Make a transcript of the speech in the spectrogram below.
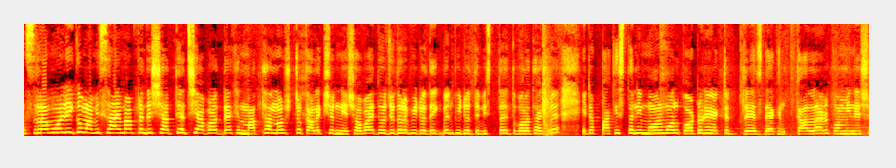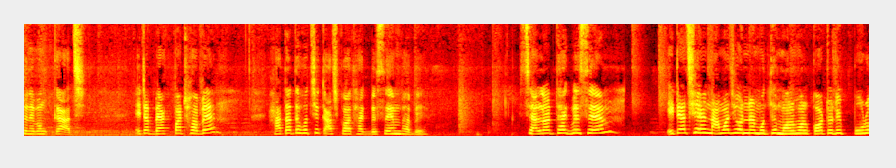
আসসালামু আলাইকুম, আমি সাইমা, আপনাদের সাথে আছি। আবার দেখেন, মাথা নষ্ট কালেকশন নিয়ে। সবাই ধৈর্য ধরে ভিডিও দেখবেন। ভিডিওতে বিস্তারিত বলা থাকবে। এটা পাকিস্তানি মলমল কটনের একটা ড্রেস দেখেন কালার কম্বিনেশন এবং কাজ। এটা ব্যাক পার্ট হবে। হাতাতে হচ্ছে কাজ করা থাকবে সেম ভাবে। স্যালোয়ার থাকবে সেম এটা আছে নামাজি ওড়নার মধ্যে মলমল কটনের পুরো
